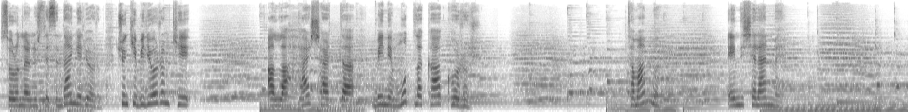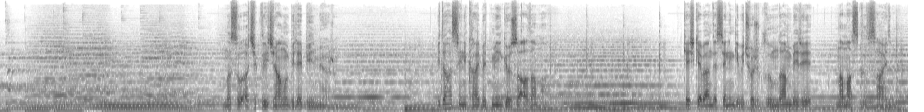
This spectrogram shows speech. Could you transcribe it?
Sorunların üstesinden geliyorum. Çünkü biliyorum ki Allah her şartta beni mutlaka korur. Tamam mı? Endişelenme. Nasıl açıklayacağımı bile bilmiyorum. Bir daha seni kaybetmeyi göze alamam. Keşke ben de senin gibi çocukluğumdan beri namaz kılsaydım.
